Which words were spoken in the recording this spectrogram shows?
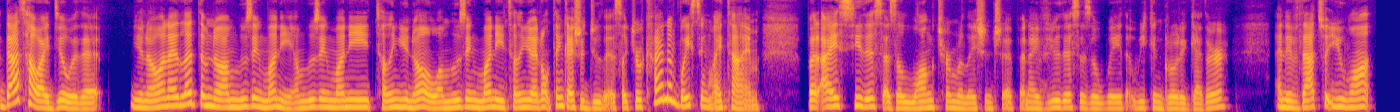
that's how I deal with it, you know, and I let them know I'm losing money. I'm losing money telling you no. I'm losing money telling you I don't think I should do this. Like you're kind of wasting my time. But I see this as a long-term relationship and I view this as a way that we can grow together. And if that's what you want,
